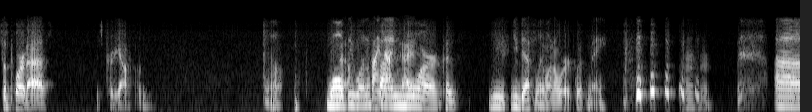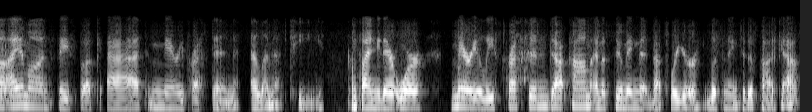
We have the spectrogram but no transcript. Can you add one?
support us is pretty awesome. Oh. Well, So, if you want to find more, because you, you definitely want to work with me. Mhm. Uh, I am on Facebook at Mary Preston LMFT. Come find me there, or MaryAlycePreston.com. I'm assuming that that's where you're listening to this podcast,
